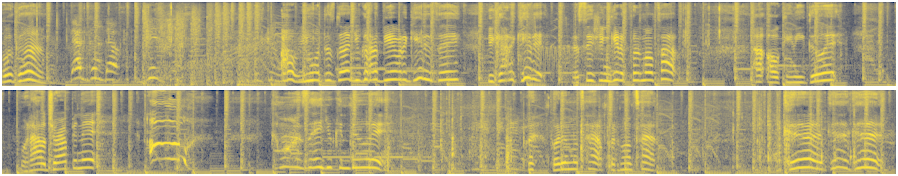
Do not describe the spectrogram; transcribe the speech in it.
What gun? That gun, that. This gun. Oh, you want this gun? You gotta be able to get it, Zay. You gotta get it. Let's see if you can get it. Put it on top. Uh oh, can he do it without dropping it? Oh! Come on, Zay, you can do it. Put, put it on top. Put it on top. Good, good, good.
